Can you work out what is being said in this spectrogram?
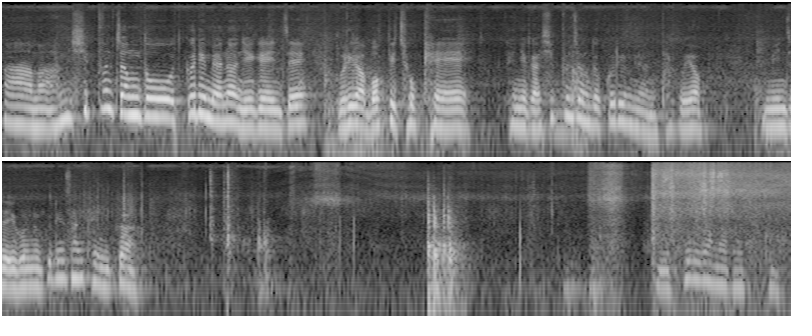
아, 아마 한 10분 정도 끓이면은 이게 이제 우리가 먹기 좋게 되니까 10분 정도 끓이면 되고요. 그럼 이제 이거는 끓인 상태니까 이 소리가 나가지고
